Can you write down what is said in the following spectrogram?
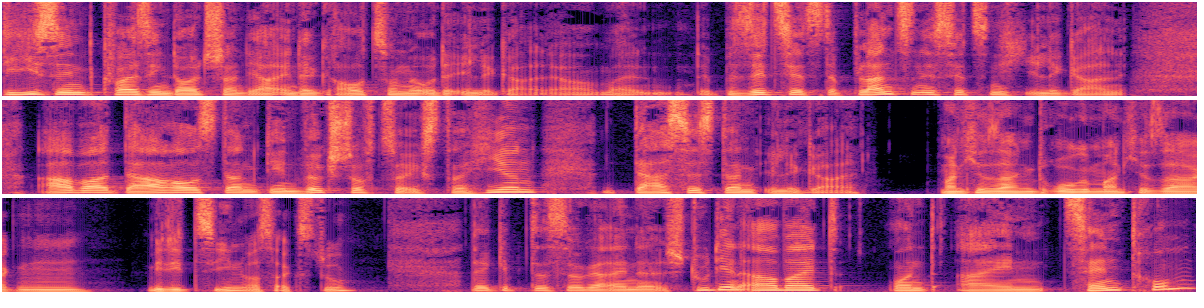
die sind quasi in Deutschland ja in der Grauzone oder illegal. Ja, weil der Besitz jetzt der Pflanzen ist jetzt nicht illegal, aber daraus dann den Wirkstoff zu extrahieren, das ist dann illegal. Manche sagen Droge, manche sagen Medizin. Was sagst du? Da gibt es sogar eine Studienarbeit und ein Zentrum,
